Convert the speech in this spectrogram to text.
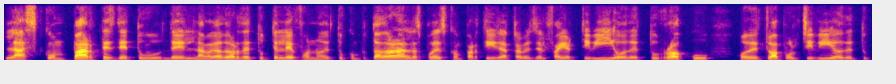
Las compartes de tu, del navegador de tu teléfono, de tu computadora, las puedes compartir a través del Fire TV o de tu Roku o de tu Apple TV o de tu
